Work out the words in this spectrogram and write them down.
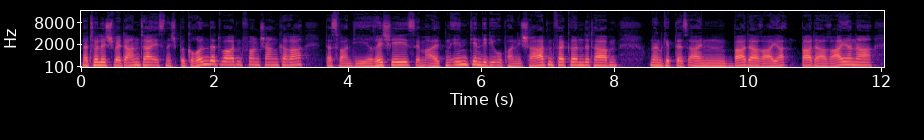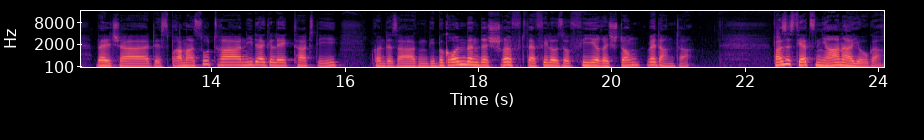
Natürlich, Vedanta ist nicht begründet worden von Shankara, das waren die Rishis im alten Indien, die die Upanishaden verkündet haben. Und dann gibt es einen Badarayana, welcher das Brahma Sutra niedergelegt hat, die könnte sagen, die begründende Schrift der Philosophie Richtung Vedanta. Was ist jetzt Jnana Yoga?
